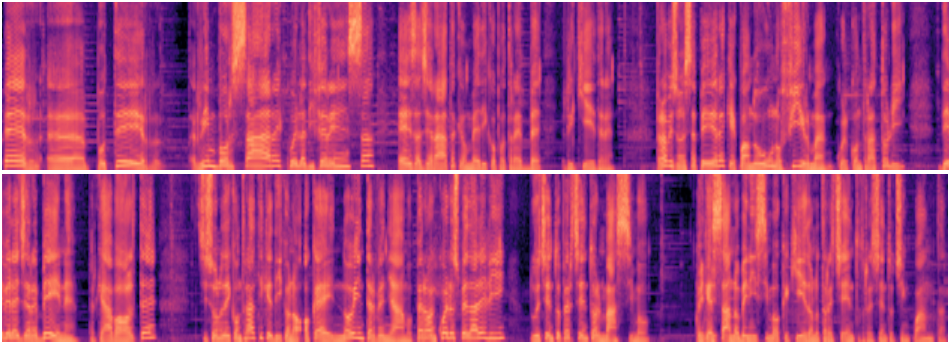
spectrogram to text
per eh, poter rimborsare quella differenza esagerata che un medico potrebbe richiedere. Però bisogna sapere che quando uno firma quel contratto lì deve leggere bene, perché a volte ci sono dei contratti che dicono ok, noi interveniamo, però in quell'ospedale lì 200% al massimo, perché quindi, sanno benissimo che chiedono 300-350.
